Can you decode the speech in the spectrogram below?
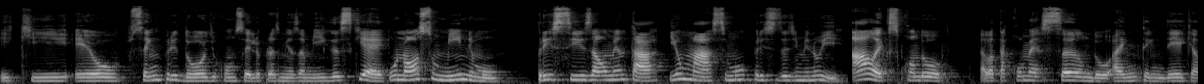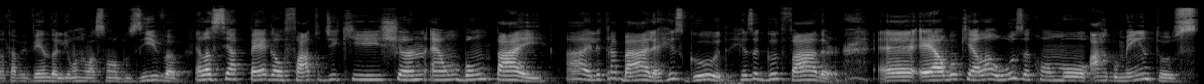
e que eu sempre dou de conselho para as minhas amigas, que é o nosso mínimo precisa aumentar e o máximo precisa diminuir. Alex, quando ela tá começando a entender que ela tá vivendo ali uma relação abusiva, ela se apega ao fato de que Sean é um bom pai. Ah, ele trabalha, he's good, he's a good father. É, é algo que ela usa como argumentos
